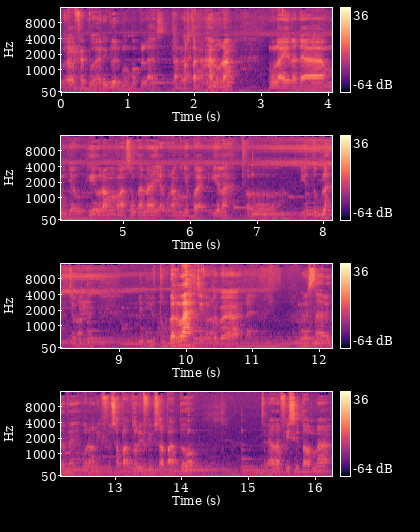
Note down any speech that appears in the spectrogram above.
eh, Februari 2015 nah, pertengahan orang mulai rada menjauhi orang langsung karena ya orang nyoba iyalah eh, YouTube lah curang teh jadi youtuber lah curang Youtuber. Nah, itu teh. Orang review sepatu review sepatu. Ternyata visitornya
